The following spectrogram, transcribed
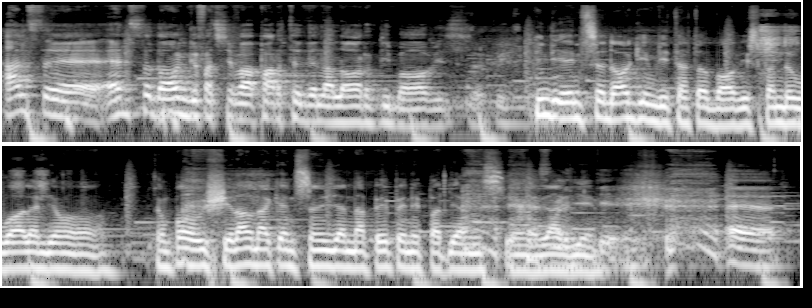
anzi, Enzo Dog faceva parte della lore di Bovis. Quindi. quindi Enzo Dog invitato a Bovis quando vuole andiamo... Tra un po' uscirà una canzone di Anna Pepe e ne parliamo insieme. dai. eh,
